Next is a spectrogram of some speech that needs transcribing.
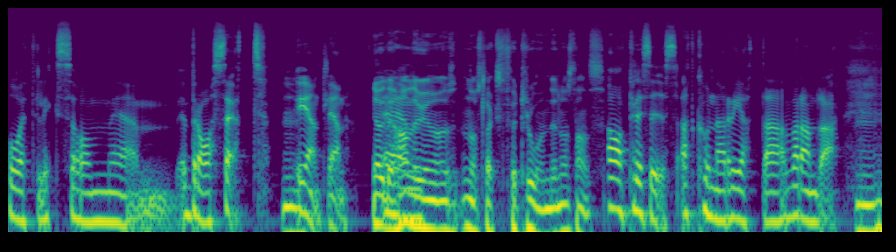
Ehm, på ett liksom, eh, bra sätt egentligen. Mm. Ja, det Ehm, handlar ju om någon slags förtroende någonstans. Ja, precis. Att kunna reta varandra. Mm.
